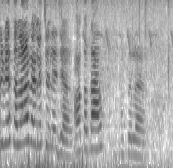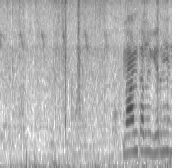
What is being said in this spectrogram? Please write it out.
নিবে তো লাও নাইলে চলে যাও। অত দাও। অত লাও। নামটা লিখে নিন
